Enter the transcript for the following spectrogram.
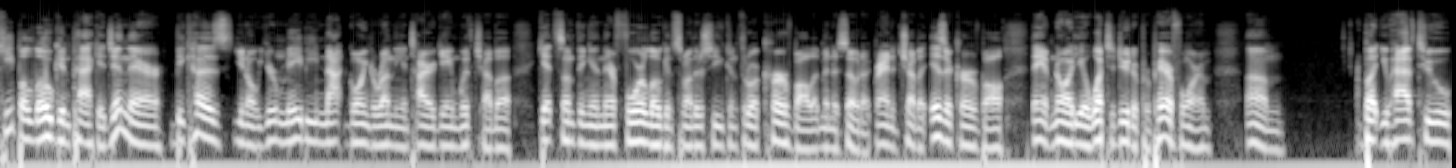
keep a Logan package in there because you know you're maybe not going to run the entire game with Chuba. Get something in there for Logan Smothers so you can throw a curveball at Minnesota. Granted, Chuba is a curveball; they have no idea what to do to prepare for him. Um, but you have to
